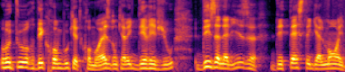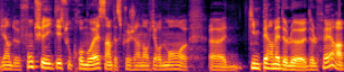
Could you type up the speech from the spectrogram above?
autour des Chromebooks et de Chrome OS, donc avec des reviews, des analyses, des tests également et eh bien, de fonctionnalités sous Chrome OS, hein, parce que j'ai un environnement euh, euh, qui me permet de le, faire.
